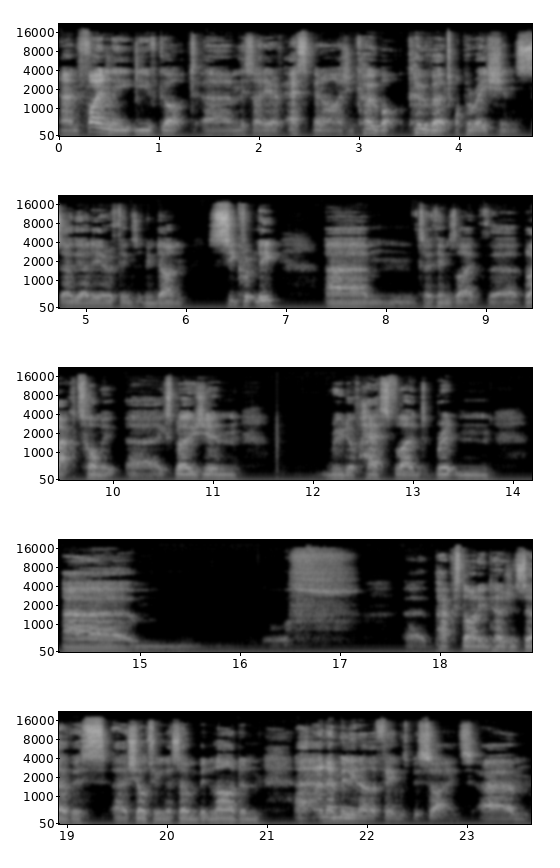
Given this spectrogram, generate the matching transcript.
And finally, you've got um, this idea of espionage and covert, covert operations. So the idea of things that have been done secretly. Um, so things like the Black Tom uh, explosion, Rudolf Hess flying to Britain, um, uh, Pakistani intelligence service uh, sheltering Osama bin Laden, uh, and a million other things besides. Um,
